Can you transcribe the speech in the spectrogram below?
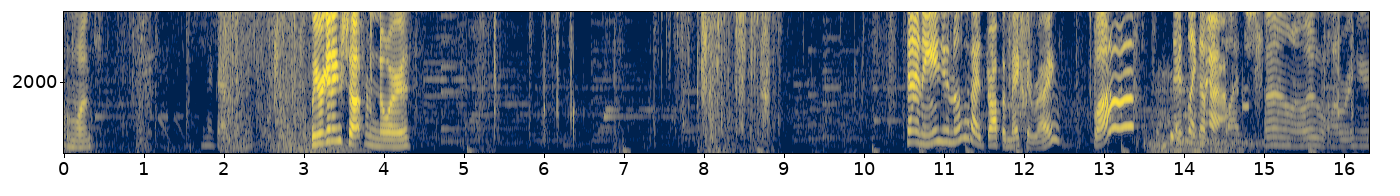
On once. We were getting shot from north. Danny, you know that I drop a it, right? What? There's like a Yeah. bunch. I don't know. There's one over here.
